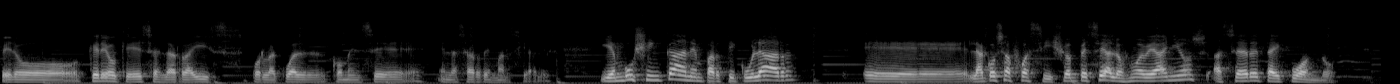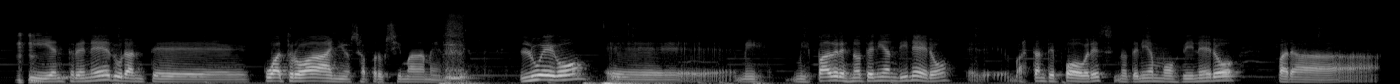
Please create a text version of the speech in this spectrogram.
pero creo que esa es la raíz por la cual comencé en las artes marciales. Y en Bushinkan en particular, eh, la cosa fue así. Yo empecé a los nueve años a hacer taekwondo y entrené durante cuatro años aproximadamente. Luego, eh, mis, padres no tenían dinero, eh, bastante pobres, no teníamos dinero para,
